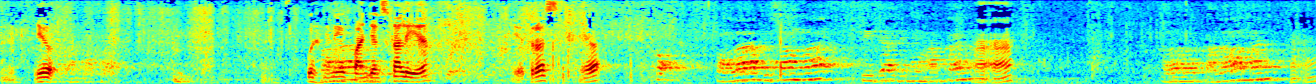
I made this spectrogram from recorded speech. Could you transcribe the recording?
Hmm, Yuk. Wah ini panjang sekali ya. Ya terus, ya. Fala bersama tidak dinamakan Heeh. eh, kalaman heeh.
